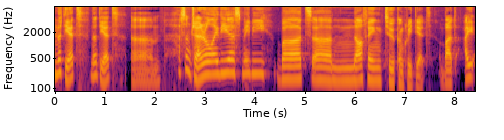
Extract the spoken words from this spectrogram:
not yet. Not yet. Um, have some general ideas, maybe, but um, nothing too concrete yet. But I,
